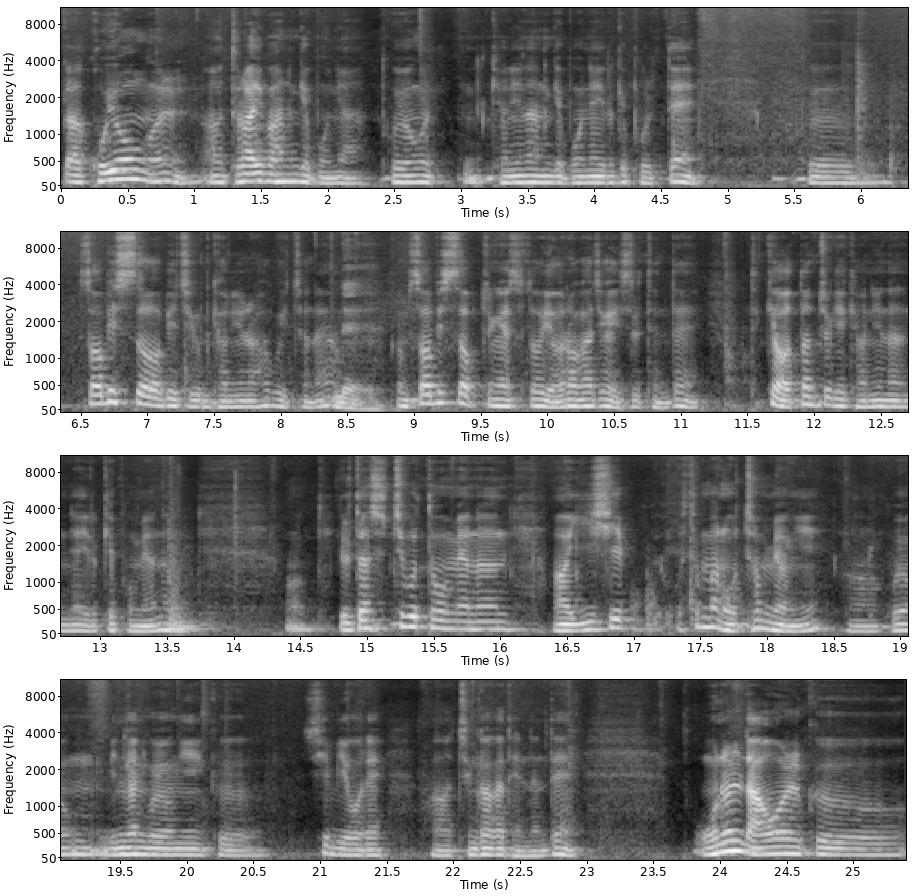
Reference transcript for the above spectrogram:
그러니까 고용을 어, 드라이브하는 게 뭐냐, 고용을 견인하는 게 뭐냐 이렇게 볼 때 그 서비스업이 지금 견인을 하고 있잖아요. 네. 그럼 서비스업 중에서도 여러 가지가 있을 텐데 특히 어떤 쪽이 견인하느냐 이렇게 보면은 어, 일단 수치부터 보면은 어, 23만 5천 명이 어, 고용 민간 고용이 그 12월에 어, 증가가 됐는데 오늘 나올 그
